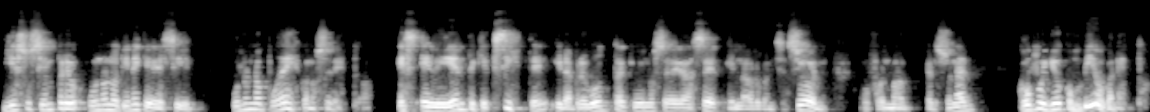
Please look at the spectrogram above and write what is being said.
y eso siempre uno lo tiene que decir, uno no puede desconocer esto. Es evidente que existe y la pregunta que uno se debe hacer en la organización o forma personal, ¿cómo yo convivo con esto?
